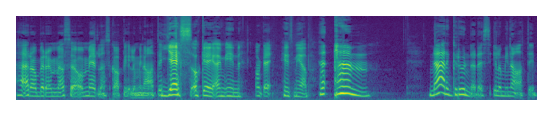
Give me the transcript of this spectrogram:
Här har berömmelse och medlemskap i Illuminati. Yes, okej, I'm in. Okej. Hit me up. När grundades Illuminati?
